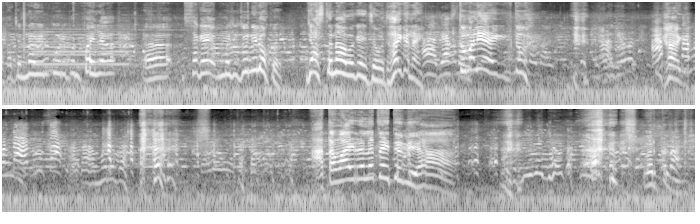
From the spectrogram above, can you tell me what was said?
आताच्या नवीन पोरी पण पहिल्या सगळे म्हणजे जुनी लोक. जास्त नावं घ्यायचं होतं. हाय का नाही? तुम्हाला तुम हा. आता व्हायरलच आहे तुम्ही हा. बर तुम्ही.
